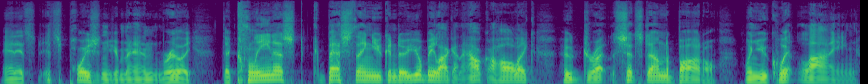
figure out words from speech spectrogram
and it's it's poisoned you, man. Really. The cleanest best thing you can do, you'll be like an alcoholic who dr- sits down the bottle when you quit lying.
